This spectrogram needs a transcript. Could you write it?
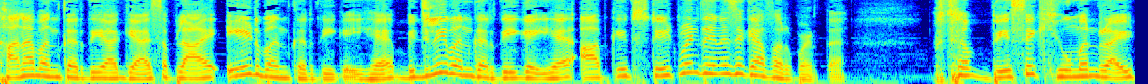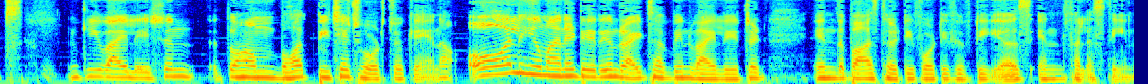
खाना बंद कर दिया गया है सप्लाई एड बंद कर दी गई है, बिजली बंद कर दी गई है, आपके स्टेटमेंट देने से क्या फ़र्क पड़ता है? सब बेसिक ह्यूमन राइट्स की वायलेशन तो हम बहुत पीछे छोड़ चुके हैं ना। All humanitarian rights have been violated in the past thirty forty fifty years in फलस्तीन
